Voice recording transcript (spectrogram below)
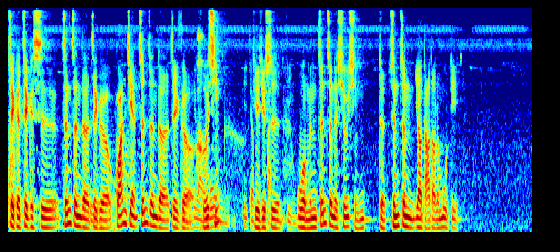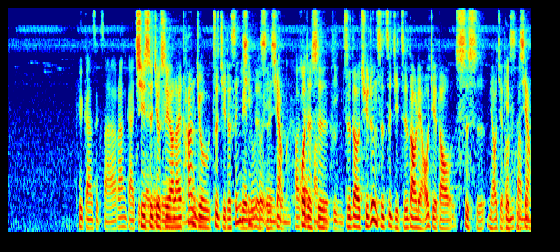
这个这个是真正的这个关键，真正的这个核心，也就是我们真正的修行的真正要达到的目的。其实就是要来探究自己的身心的实相，或者是直到去认识自己，直到了解到事实，了解到实相。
